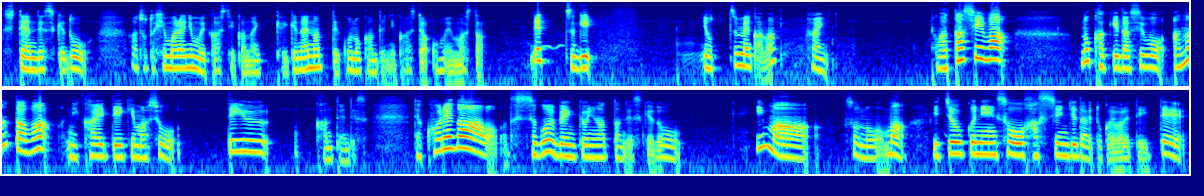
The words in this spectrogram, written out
視点ですけどあちょっとヒマラヤにも生かしていかなきゃいけないなってこの観点に関しては思いました。で次。4つ目かな。はい。私はの書き出しをあなたはに変えていきましょうっていう観点です。でこれが私すごい勉強になったんですけど今そのまあ1億人総発信時代とか言われていて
